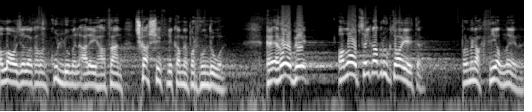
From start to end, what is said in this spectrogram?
Allahu xhele ve ala ka thënë, kullu men alejha fan, çka shifni ka me përfundue. E robi, Allahu pse i ka pru këto ajete? Për me na kthjell neve.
